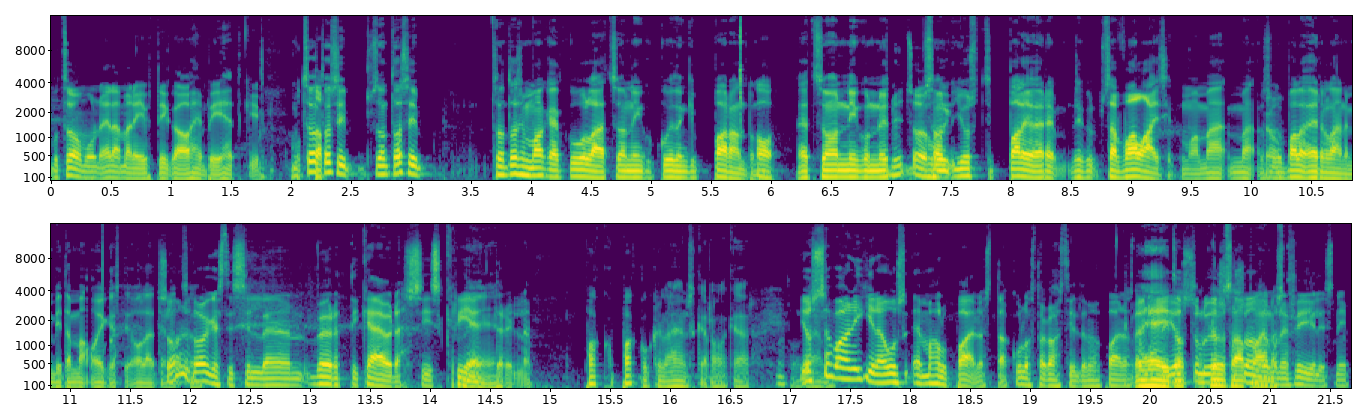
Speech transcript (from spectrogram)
Mutta se on mun elämäni yhtiä kauheimpia hetkiä. Mutta se on tosi, se on tosi, se on tosi makea kuulla, että se on niinku kuitenkin parantunut. Oh. Että se on niinku nyt, Nyt se se on se on just paljon eri, niinku sä valaisit mua, mä, mä, se on paljon erilainen, mitä mä oikeasti oletin. Se on nyt oikeasti silleen vörtti käydä siis creatorille. Pakko, pakko kyllä ensi kerralla käydä. Jos sä vaan ikinä us... en mä halua painostaa, kuulostaa kahta siltä, mä painostan. Ei, mutta totta, jos sulla joskus on fiilis, niin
